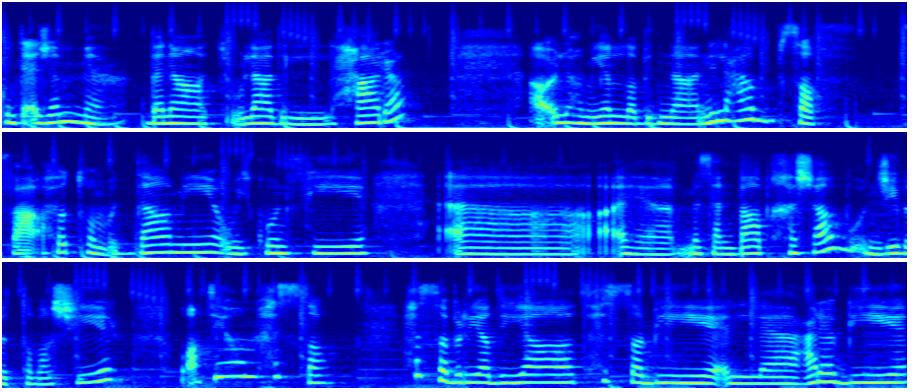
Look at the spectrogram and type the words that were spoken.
كنت أجمع بنات ولاد الحارة أقول لهم يلا بدنا نلعب صف فأحطهم قدامي ويكون في آه آه مثلا باب خشب ونجيب الطباشير وأعطيهم حصة. حصة بالرياضيات حصة بالعربي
